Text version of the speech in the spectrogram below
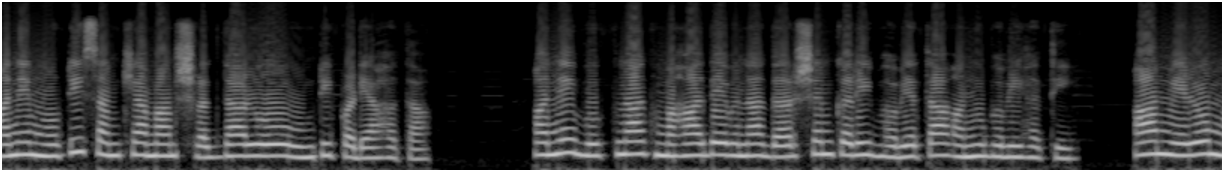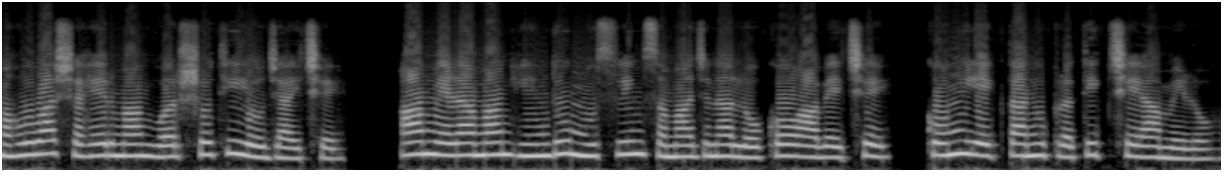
અને મોટી સંખ્યામાં શ્રદ્ધાળુઓ ઉમટી પડ્યા હતા. અને ભૂતનાથ મહાદેવના દર્શન કરી ભવ્યતા અનુભવી હતી. આ મેળો મહુવા શહેરમાં વર્ષોથી યોજાય છે. આ મેળામાં હિન્દુ મુસ્લિમ સમાજના લોકો આવે છે. કોમી એકતાનું પ્રતીક છે આ મેળો.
